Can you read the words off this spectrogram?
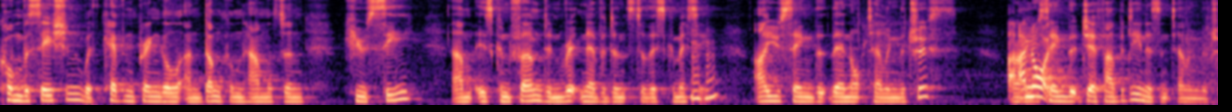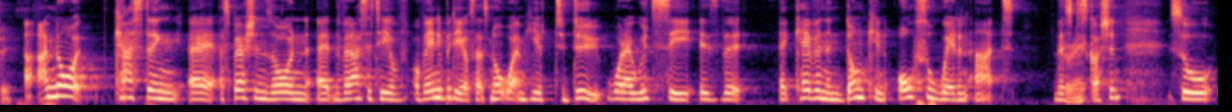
conversation with Kevin Pringle and Duncan Hamilton QC um, is confirmed in written evidence to this committee. Mm -hmm. Are you saying that they're not telling the truth? Or I'm are you not, saying that Geoff Aberdein isn't telling the truth? I'm not casting uh, aspersions on uh, the veracity of, of anybody else. That's not what I'm here to do. What I would say is that uh, Kevin and Duncan also weren't at this Correct. discussion. So,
